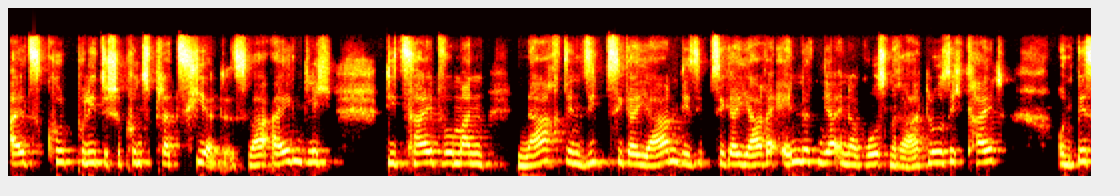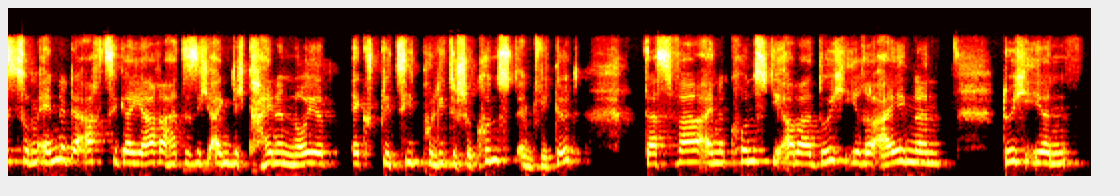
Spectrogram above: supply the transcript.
als politische Kunst platziert. Es war eigentlich die Zeit, wo man nach den 70er Jahren, die 70er Jahre endeten ja in einer großen Ratlosigkeit. Und bis zum Ende der 80er Jahre hatte sich eigentlich keine neue explizit politische Kunst entwickelt. Das war eine Kunst, die aber durch ihre eigenen, durch ihren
